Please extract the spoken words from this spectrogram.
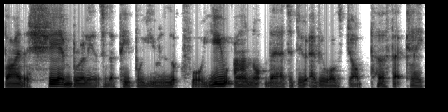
by the sheer brilliance of the people you look for. You are not there to do everyone's job perfectly.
